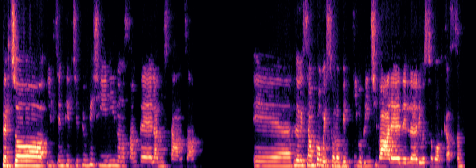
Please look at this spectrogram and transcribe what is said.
perciò il sentirci più vicini nonostante la distanza. E credo che sia un po' questo l'obiettivo principale del, di questo podcast.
